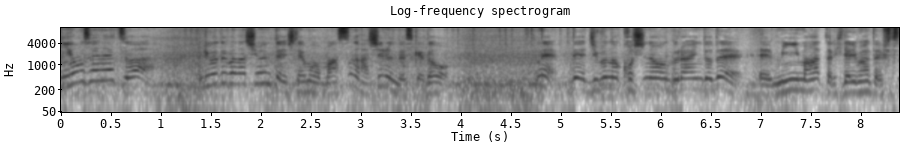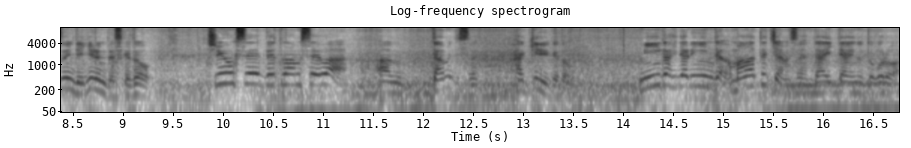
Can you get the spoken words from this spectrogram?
日本製のやつは両手放し運転してもまっすぐ走るんですけどね、で自分の腰のグラインドで、え右曲がったり左曲がったり普通にできるんですけど中国製ベトナム製はあのダメですね。はっきり言うけど。右か左に曲がってっちゃいますね。大体のところは。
